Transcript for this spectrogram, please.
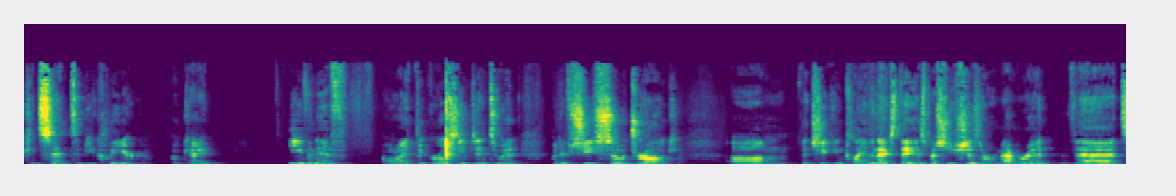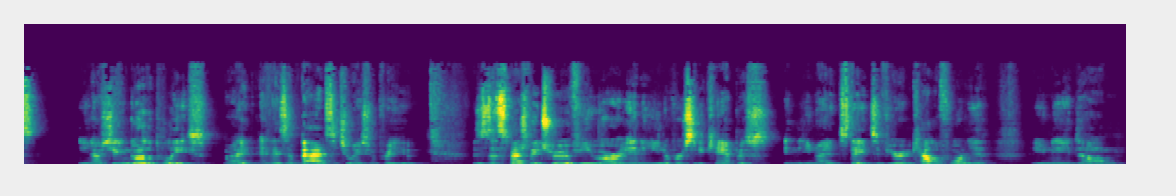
consent to be clear, okay? Even if, all right, the girl seems into it, but if she's so drunk, um, then she can claim the next day, especially if she doesn't remember it, that, you know, she can go to the police, right? And it's a bad situation for you. This is especially true if you are in a university campus in the United States. If you're in California, you need, um,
